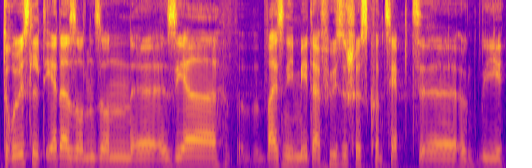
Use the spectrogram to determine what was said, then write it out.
dröselt er da so ein, so ein äh, sehr, weiß nicht, metaphysisches Konzept äh, irgendwie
